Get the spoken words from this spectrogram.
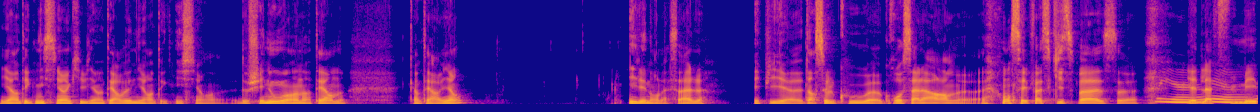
un- technicien qui vient intervenir, un technicien de chez nous, hein, un interne, qui intervient. Il est dans la salle. Et puis, euh, d'un seul coup, euh, grosse alarme. on sait pas ce qui se passe. euh, Il y a de la fumée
